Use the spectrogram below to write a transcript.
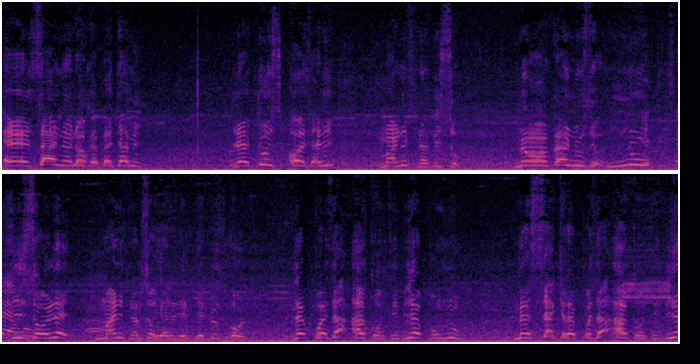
eza na eloko ebetami le 12 oyo ezali manif na biso mais on va nous, nous isoler manif na biso ya le 12 oyo le président a contribué pour nous mais ce que le président a contribué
